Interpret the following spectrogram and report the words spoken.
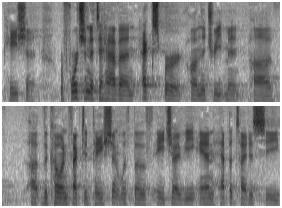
patient. We're fortunate to have an expert on the treatment of uh, the co infected patient with both HIV and hepatitis C.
